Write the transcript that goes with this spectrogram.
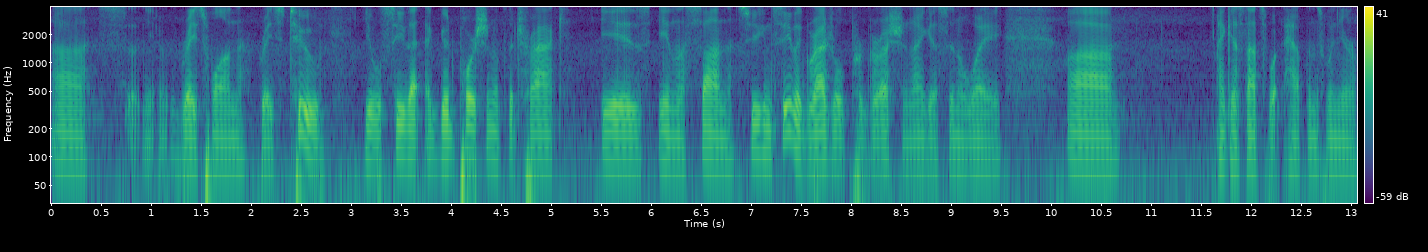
uh, you know, race 1, race 2, you will see that a good portion of the track is in the sun. So you can see the gradual progression, I guess, in a way. Uh, I guess that's what happens when you're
